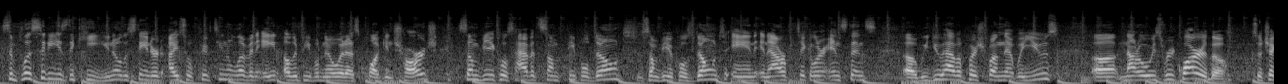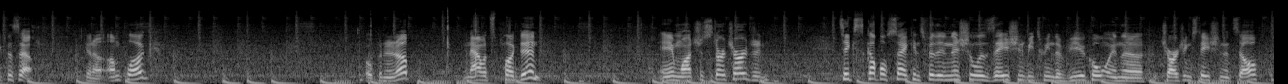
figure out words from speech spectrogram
simplicity is the key. You know the standard ISO 15118, other people know it as plug and charge. Some vehicles have it, some people don't, some vehicles don't, and in our particular instance, uh, we do have a push button that we use, uh, not always required though. So check this out. Gonna unplug, open it up, now it's plugged in, and watch it start charging. It takes a couple seconds for the initialization between the vehicle and the charging station itself.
